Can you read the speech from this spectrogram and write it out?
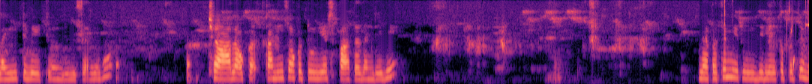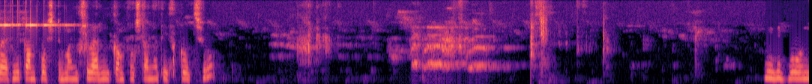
లైట్ వెయిట్లో ఉంది చూసారు కదా? చాలా ఒక కనీసం ఒక టూ ఇయర్స్ పాతదండి ఇది. లేకపోతే మీరు ఇది లేకపోతే వర్మి కంపోస్ట్ మంచి వర్మి కంపోస్ట్ అన్న తీసుకోవచ్చు. ఇది బోన్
